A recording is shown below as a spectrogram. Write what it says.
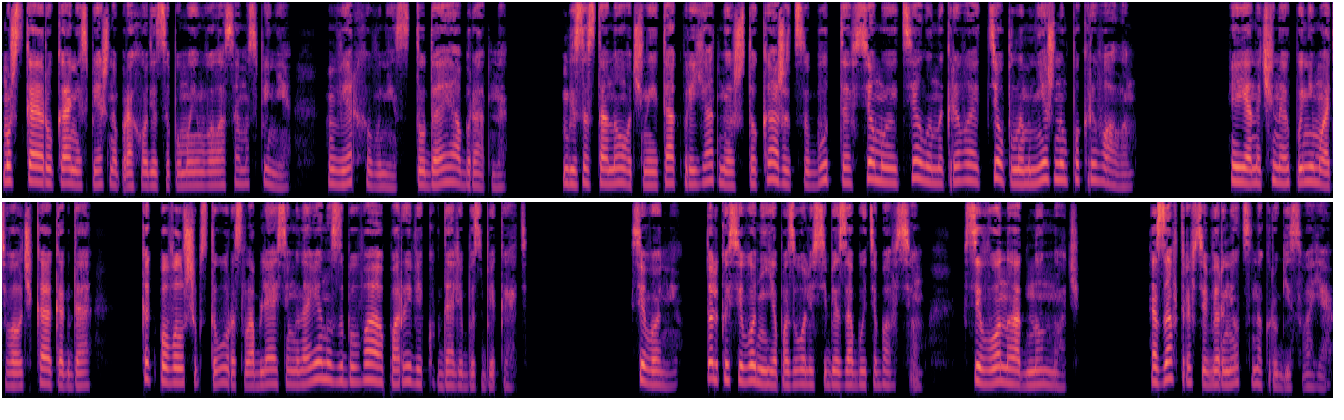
Мужская рука неспешно проходится по моим волосам и спине, вверх и вниз, туда и обратно. Безостановочно и так приятно, что кажется, будто все мое тело накрывает теплым нежным покрывалом. И я начинаю понимать волчка, когда как по волшебству, расслабляясь и мгновенно забывая о порыве куда-либо сбегать. Сегодня, только сегодня я позволю себе забыть обо всем, Всего на одну ночь. А завтра все вернется на круги своя.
